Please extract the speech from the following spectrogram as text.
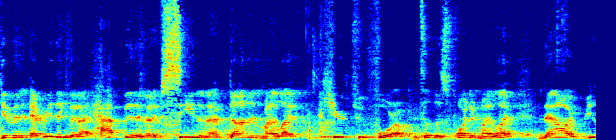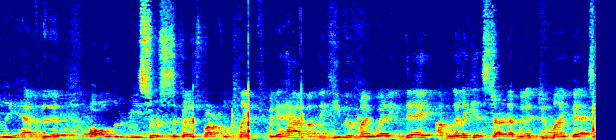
given everything that I have been and I've seen and I've done in my life heretofore up until this point in my life. Now I really have the all the resources that Kadosh Baruch Hu planned for me to have on the eve of my wedding day. I'm going to get started. I'm going to do my best.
